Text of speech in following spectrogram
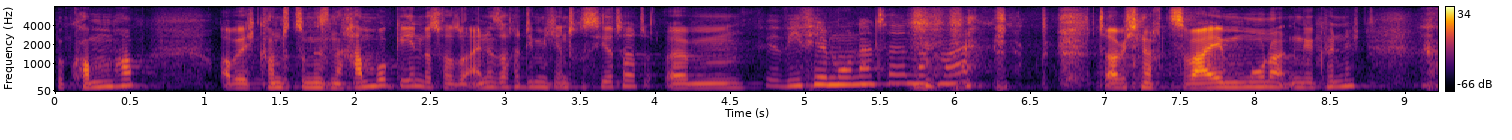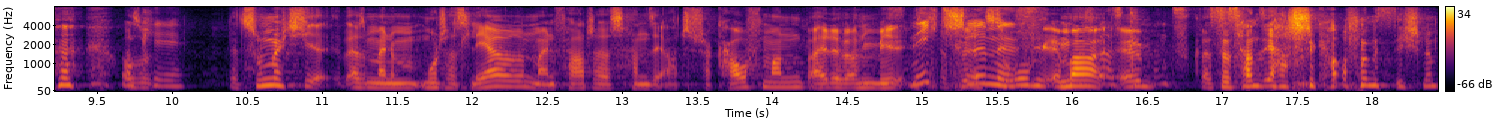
bekommen habe. Aber ich konnte zumindest nach Hamburg gehen, das war so eine Sache, die mich interessiert hat. Ähm, Für wie viele Monate nochmal? da habe ich nach zwei Monaten gekündigt. Also, okay. Dazu möchte ich, also meine Mutter ist Lehrerin, mein Vater ist hanseatischer Kaufmann, beide waren mir nicht erzogen, immer, das, ähm, was das hanseatische Kaufmann ist nicht schlimm,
